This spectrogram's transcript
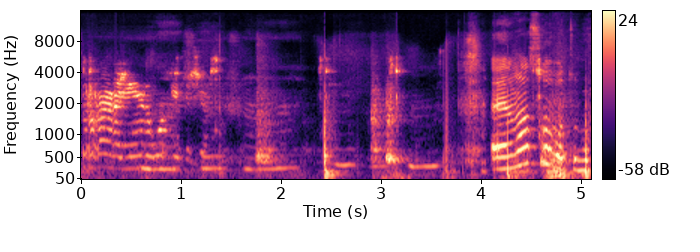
Dur kanka yeni robot getireceğim. Elmas robotu mu?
